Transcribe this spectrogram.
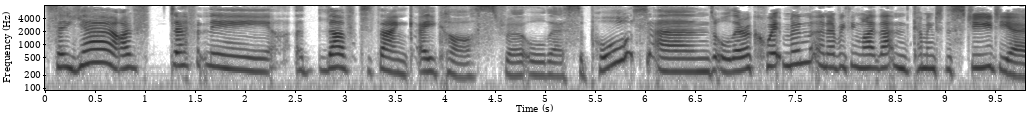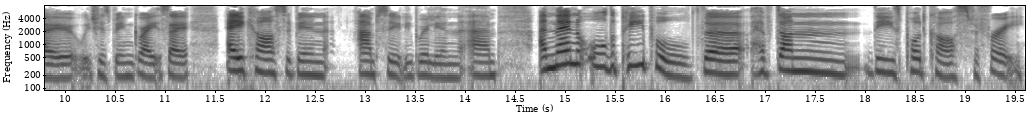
So yeah, I've definitely I'd love to thank Acast for all their support and all their equipment and everything like that, and coming to the studio, which has been great. So Acast have been absolutely brilliant. Um, and then all the people that have done these podcasts for free.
